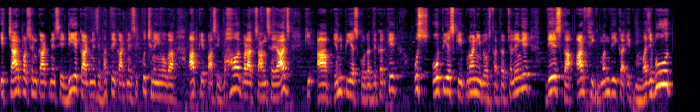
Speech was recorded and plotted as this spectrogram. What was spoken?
ये चार परसेंट काटने से, डीए काटने से, भत्ते काटने से कुछ नहीं होगा। आपके पास एक बहुत बड़ा चांस है आज कि आप एनपीएस को रद्द करके उस ओपीएस की पुरानी व्यवस्था तरफ़ चलेंगे। देश का आर्थिक मंदी का एक मज़बूत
